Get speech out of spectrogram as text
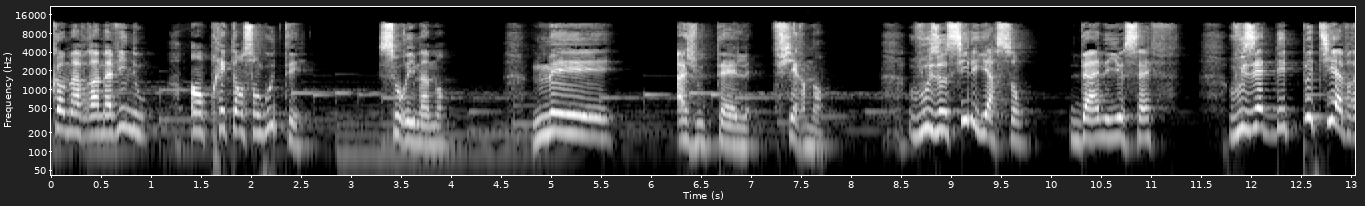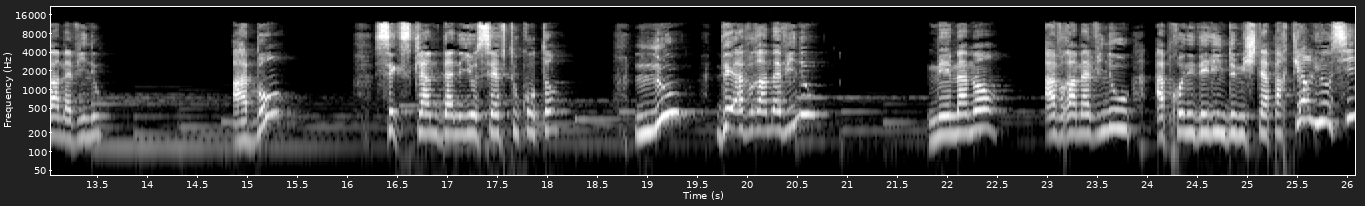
comme Avraham Avinu en prêtant son goûter. Sourit maman. Mais, ajoute-t-elle fièrement, vous aussi les garçons, Dan et Yosef, vous êtes des petits Avraham Avinu. Ah bon? s'exclament Dan et Yosef tout contents. Nous, des Avraham Avinu Mais maman, Avraham Avinu apprenait des lignes de Mishnah par cœur lui aussi?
